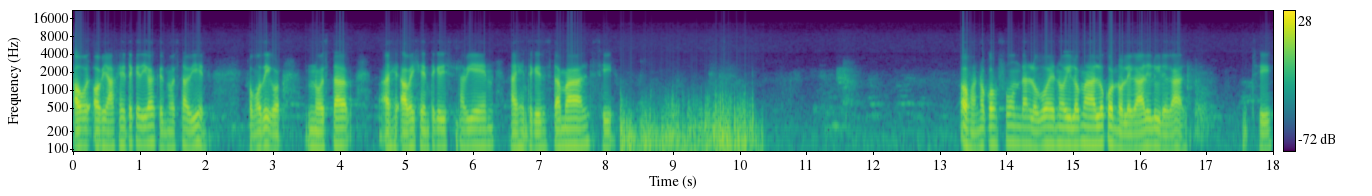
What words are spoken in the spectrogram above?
Había gente que diga que no está bien. Como digo, no está. Hay, gente que dice está bien, hay gente que dice está mal, sí. Ojo, no confundan lo bueno y lo malo con lo legal y lo ilegal. ¿Sí?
